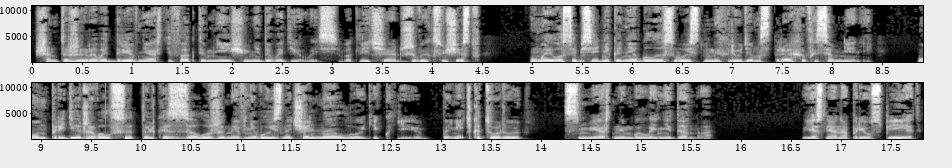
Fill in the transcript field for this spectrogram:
Шантажировать древние артефакты мне еще не доводилось. В отличие от живых существ, у моего собеседника не было свойственных людям страхов и сомнений. Он придерживался только заложенной в него изначально логики, понять которую смертным было не дано. Если она преуспеет,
